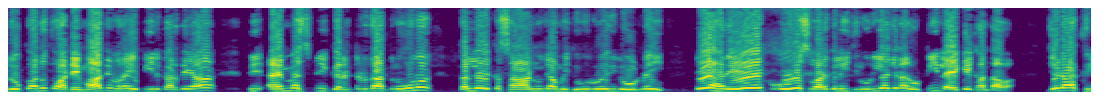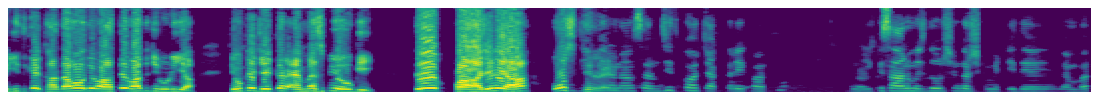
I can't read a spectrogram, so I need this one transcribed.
ਲੋਕਾਂ ਨੂੰ ਤੁਹਾਡੇ ਮਾਧਿਅਮ ਰਾਹੀਂ ਅਪੀਲ ਕਰਦੇ ਆ ਵੀ ਐਮਐਸਪੀ ਗਰੰਟਡ ਦਾ ਕਾਨੂੰਨ ਕੱਲੇ ਕਿਸਾਨ ਨੂੰ ਜਾਂ ਮਜ਼ਦੂਰ ਨੂੰ ਇਹਦੀ ਲੋੜ ਨਹੀਂ। ਇਹ ਹਰੇਕ ਉਸ ਵਰਗ ਲਈ ਜ਼ਰੂਰੀ ਆ ਜਿਹੜਾ ਰੋਟੀ ਲੈ ਕੇ ਖਾਂਦਾ ਵਾ। ਜਿਹੜਾ ਖਰੀਦ ਕੇ ਖਾਂਦਾ ਵਾ ਉਹਦੇ ਵਾਸਤੇ ਵੱਧ ਜ਼ਰੂਰੀ ਆ। ਕਿਉਂਕਿ ਜੇਕਰ ਐਮਐਸਪੀ ਹੋਊਗੀ ਤੇ ਭਾਅ ਜਿਹੜੇ ਆ ਉਹ ਸਥਿਰ ਮੇਰਾ ਰਹਿਣਗੇ। ਨਾਮ ਸਰਬਜੀਤ ਕੌਰ ਚੱਕਰੇ ਖਾਤਮਾ ਹਾਂਜੀ ਕਿਸਾਨ ਮਜ਼ਦੂਰ ਸੰਘਰਸ਼ ਕਮੇਟੀ ਦੇ ਮੈਂਬਰ।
